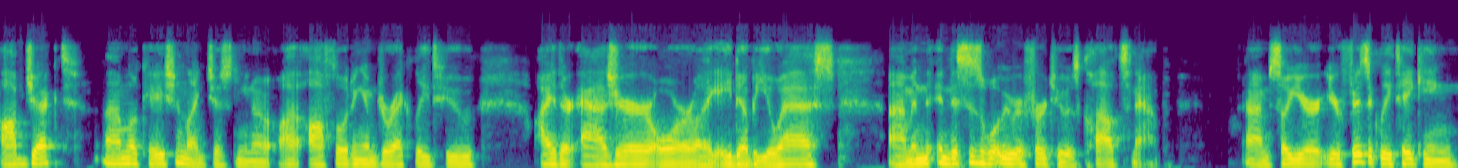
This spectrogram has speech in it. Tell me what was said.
object um, location, like just you know offloading them directly to either Azure or like AWS. Um, and, and this is what we refer to as cloud snap. Um, so you're, you're physically taking,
